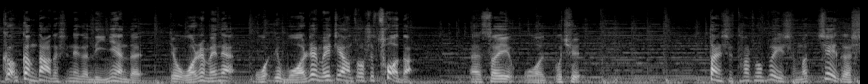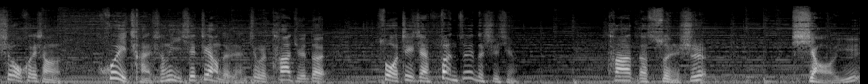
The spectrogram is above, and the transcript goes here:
更更大的是那个理念的，就我认为呢，我我认为这样做是错的，呃，所以我不去。但是他说，为什么这个社会上会产生一些这样的人？就是他觉得做这件犯罪的事情，他的损失小于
